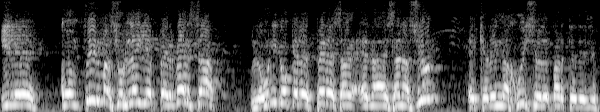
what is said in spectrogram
y le confirma sus leyes perversas, lo único que le espera a esa nación es que venga juicio de parte de Dios.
